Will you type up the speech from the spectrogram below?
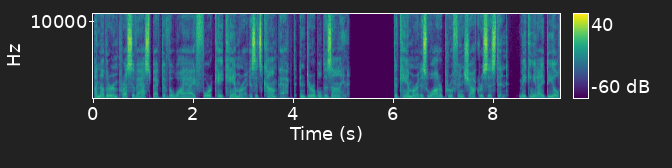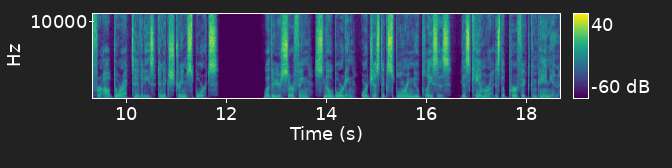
Another impressive aspect of the YI 4K camera is its compact and durable design. The camera is waterproof and shock resistant, making it ideal for outdoor activities and extreme sports. Whether you're surfing, snowboarding, or just exploring new places, this camera is the perfect companion.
